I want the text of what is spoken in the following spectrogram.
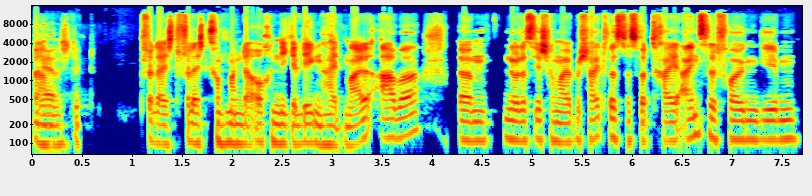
ja, das ähm, stimmt vielleicht, vielleicht kommt man da auch in die Gelegenheit mal. Aber ähm, nur, dass ihr schon mal Bescheid wisst, es wird drei Einzelfolgen geben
